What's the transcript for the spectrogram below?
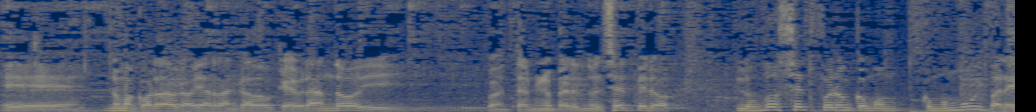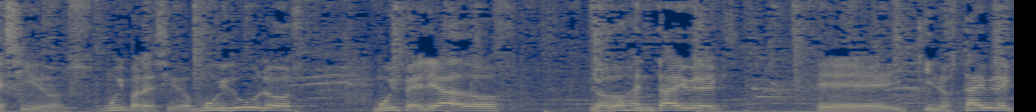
eh, no me acordaba que había arrancado quebrando y, y bueno, terminó perdiendo el set, pero los dos sets fueron como, como muy parecidos, muy parecidos, muy duros, muy peleados, los dos en tiebreak eh, y, y, los tiebreak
